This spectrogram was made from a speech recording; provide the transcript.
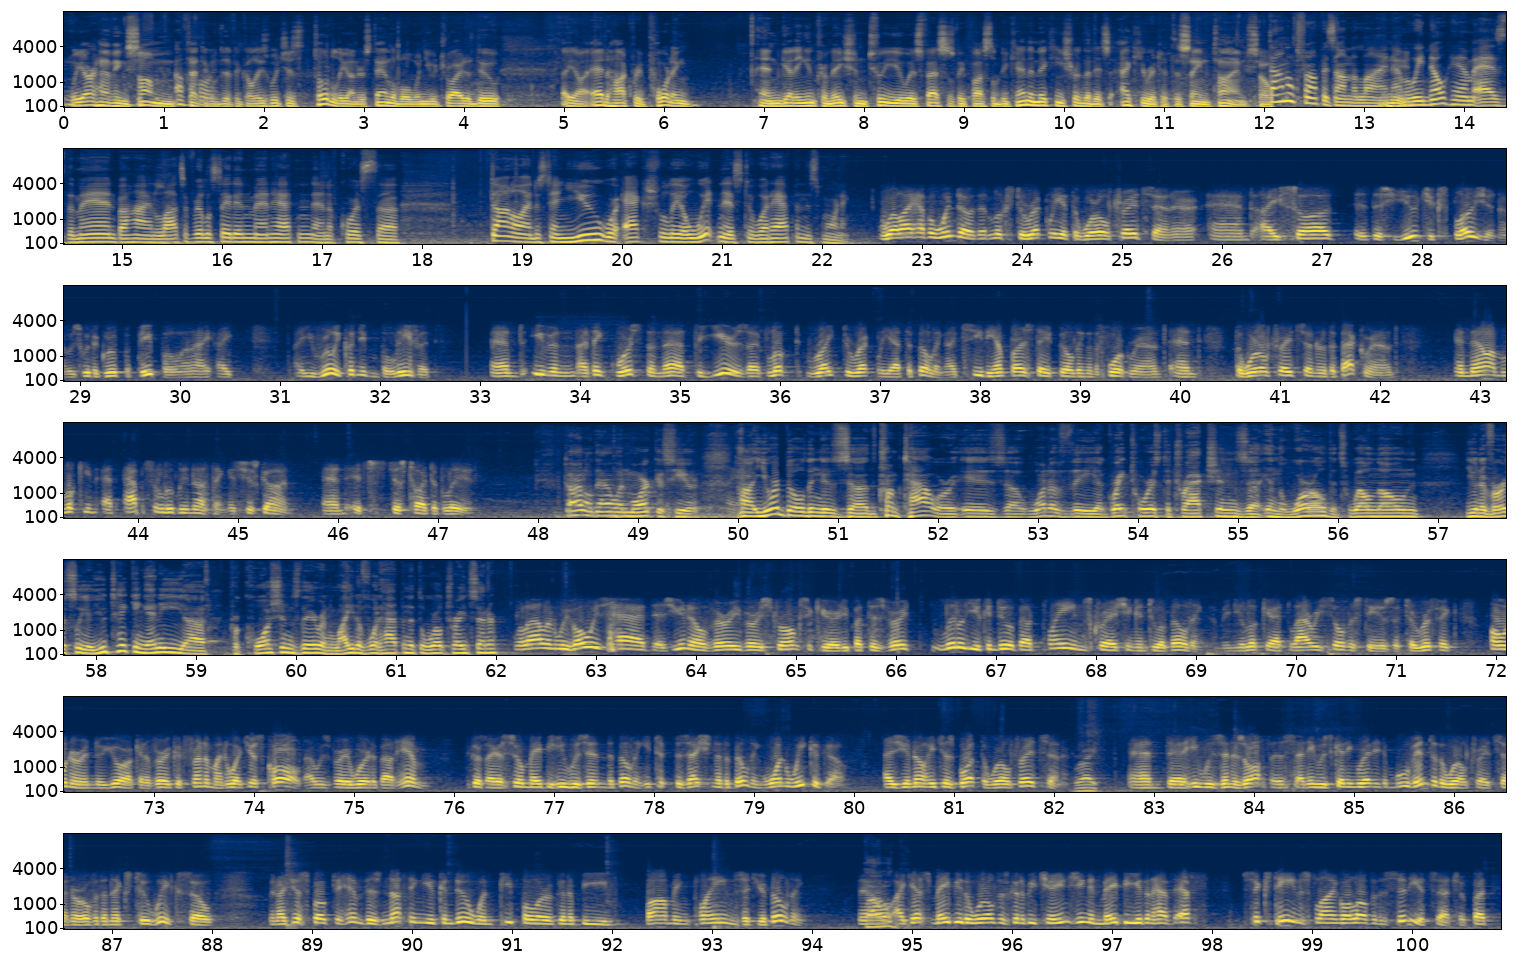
We are having some Of technical course. difficulties, which is totally understandable when you try to do you know, ad hoc reporting and getting information to you as fast as we possibly can and making sure that it's accurate at the same time. So, Donald Trump is on the line. I mean, we know him as the man behind lots of real estate in Manhattan. And of course, uh, Donald, I understand you were actually a witness to what happened this morning. Well, I have a window that looks directly at the World Trade Center, and I saw uh, this huge explosion. I was with a group of people, and I, I, I really couldn't even believe it. And even, I think, worse than that, for years I've looked right directly at the building. I'd see the Empire State Building in the foreground and the World Trade Center in the background, and now I'm looking at absolutely nothing. It's just gone, and it's just hard to believe. Donald Alan Marcus here. Uh, your building is, uh, the Trump Tower is uh, one of the uh, great tourist attractions uh, in the world. It's well known universally. Are you taking any uh, precautions there in light of what happened at the World Trade Center? Well, Alan, we've always had, as you know, very, very strong security, but there's very little you can do about planes crashing into a building. I mean, you look at Larry Silverstein, who's a terrific owner in New York and a very good friend of mine who I just called. I was very worried about him because I assume maybe he was in the building. He took possession of the building one week ago. As you know, he just bought the World Trade Center. Right. And uh, he was in his office and he was getting ready to move into the World Trade Center over the next two weeks. So when I just spoke to him, there's nothing you can do when people are going to be bombing planes at your building. Now, Donald- I guess maybe the world is going to be changing and maybe you're going to have F 16s flying all over the city, etc. But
